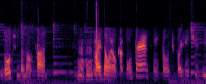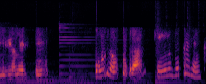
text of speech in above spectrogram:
do cidadão, sabe? Uhum. Mas não é o que acontece. Então, tipo, a gente vive à mercê por não cobrar quem nos representa.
